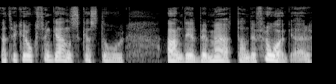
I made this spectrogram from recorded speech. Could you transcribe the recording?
jag tycker också en ganska stor andel bemötandefrågor.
